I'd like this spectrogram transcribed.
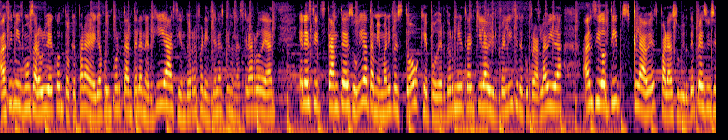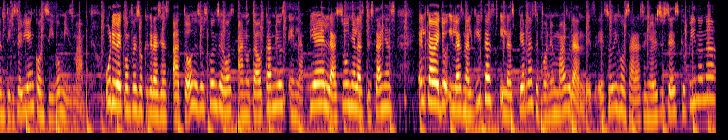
Asimismo, Sara Uribe contó que para ella fue importante la energía, haciendo referencia a las personas que la rodean. En este instante de su vida también manifestó que poder dormir tranquila, vivir feliz y recuperar la vida han sido tips claves para subir de peso y sentirse bien consigo misma. Uribe confesó que gracias a todos esos consejos ha notado cambios en la piel, las uñas, las pestañas, el cabello y las nalguitas y las piernas se ponen más grandes. Eso dijo Sara. Señores, ¿ustedes qué opinan? Ah,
